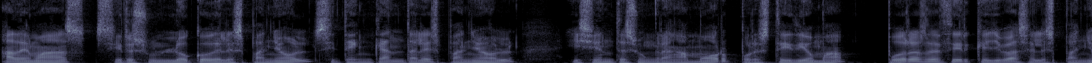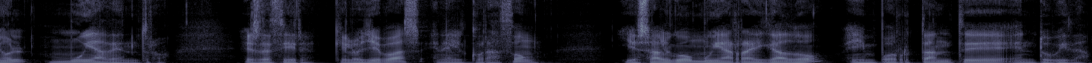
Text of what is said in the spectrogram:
Además, si eres un loco del español, si te encanta el español y sientes un gran amor por este idioma, podrás decir que llevas el español muy adentro, es decir, que lo llevas en el corazón, y es algo muy arraigado e importante en tu vida.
